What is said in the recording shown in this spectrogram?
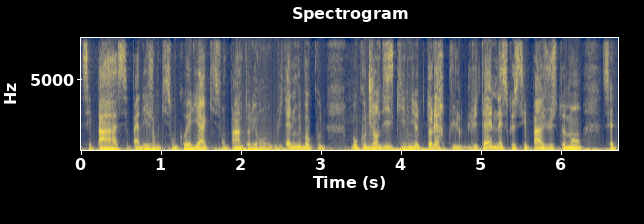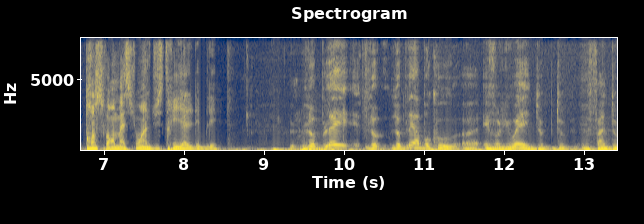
c'est pas c'est pas des gens qui sont coéliaques, qui sont pas intolérants au gluten, mais beaucoup beaucoup de gens disent qu'ils ne tolèrent plus le gluten. Est-ce que c'est pas justement cette transformation industrielle des blés? Le blé, le, blé a beaucoup euh, évolué de- de- enfin, de-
